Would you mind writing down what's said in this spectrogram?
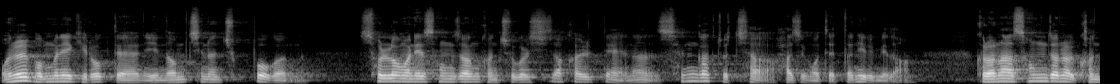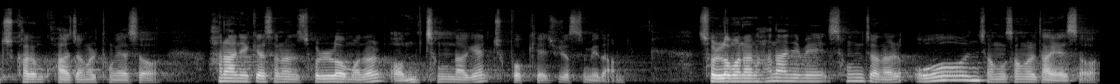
오늘 본문에 기록된 이 넘치는 축복은 솔로몬이 성전 건축을 시작할 때에는 생각조차 하지 못했던 일입니다. 그러나 성전을 건축하는 과정을 통해서 하나님께서는 솔로몬을 엄청나게 축복해 주셨습니다. 솔로몬은 하나님의 성전을 온 정성을 다해서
